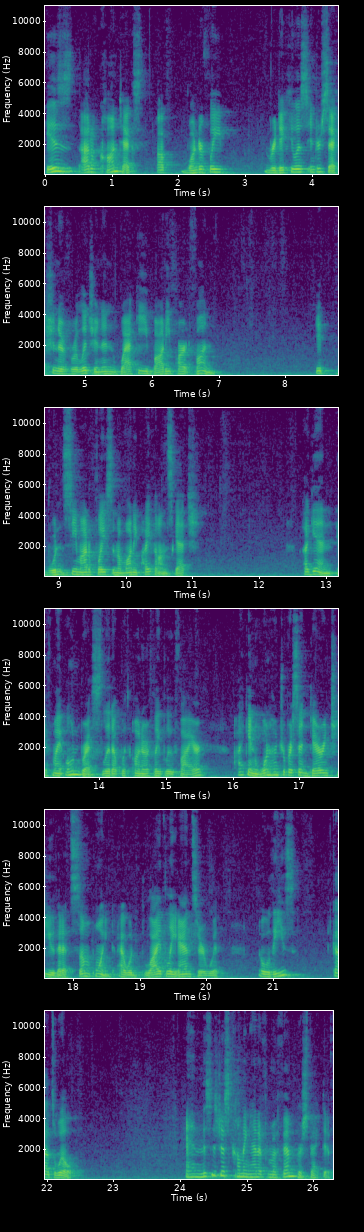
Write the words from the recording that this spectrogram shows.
is, out of context, a wonderfully ridiculous intersection of religion and wacky body part fun. It wouldn't seem out of place in a Monty Python sketch. Again, if my own breasts lit up with unearthly blue fire, I can 100% guarantee you that at some point I would blithely answer with, Oh, these? God's will. And this is just coming at it from a femme perspective.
